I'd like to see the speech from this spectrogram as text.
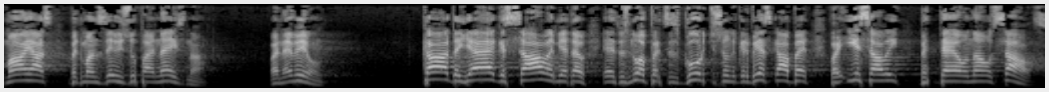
mājās, bet man zivju zupai neiznāk? Vai nevilni? Kāda jēga sālim, ja tev, ja tu nopircis gurķus un gribi ieskābēt vai iesālīt, bet tev nav sāls?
